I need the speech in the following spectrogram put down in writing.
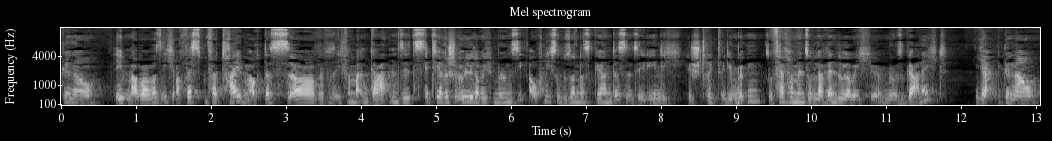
Genau. Eben, aber was ich auch Wespen vertreiben, auch das, äh, was ich, wenn man im Garten sitzt, ätherische Öle, glaube ich, mögen sie auch nicht so besonders gern. Das sind sie ähnlich gestrickt wie die Mücken. So Pfefferminz und Lavendel, glaube ich, äh, mögen sie gar nicht. Ja, genau.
